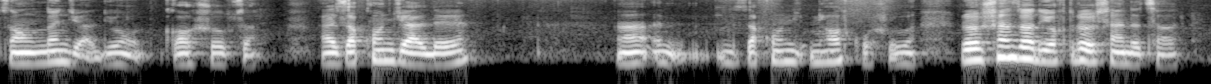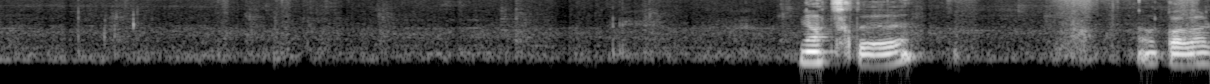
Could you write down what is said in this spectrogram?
Canlıdan gəldi, o qarşı Hə, Zakon gəldi. Hə, Zakon Nihat qoşuldu. Rövşən zad yoxdur, Rövşən də çağır. Nihat çıxdı. Qalar.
